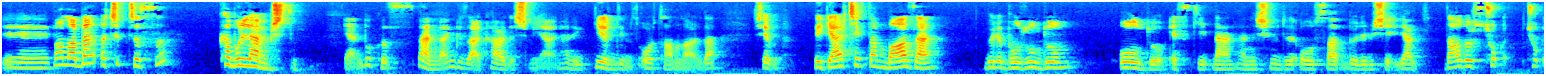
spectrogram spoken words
E, Valla ben açıkçası kabullenmiştim. Yani bu kız benden güzel kardeşim yani. Hani girdiğimiz ortamlarda şey ve gerçekten bazen böyle bozulduğum oldu eskiden. Hani şimdi olsa böyle bir şey. Yani daha doğrusu çok çok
